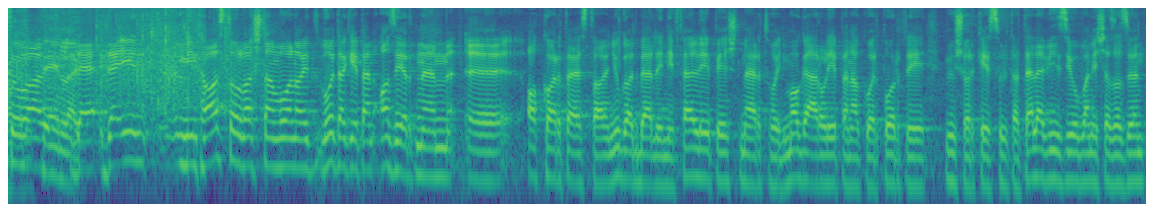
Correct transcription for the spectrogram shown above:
Szóval, Tényleg. de, de én, mintha azt olvastam volna, hogy voltak éppen azért nem e, akarta ezt a nyugat-berlini fellépést, mert hogy magáról éppen akkor portré műsor készült a televízióban, és ez az ön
